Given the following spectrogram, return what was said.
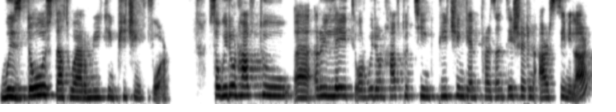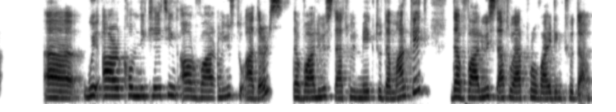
with those that we are making pitching for. So we don't have to uh, relate or we don't have to think pitching and presentation are similar. Uh, we are communicating our values to others, the values that we make to the market, the values that we are providing to them.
